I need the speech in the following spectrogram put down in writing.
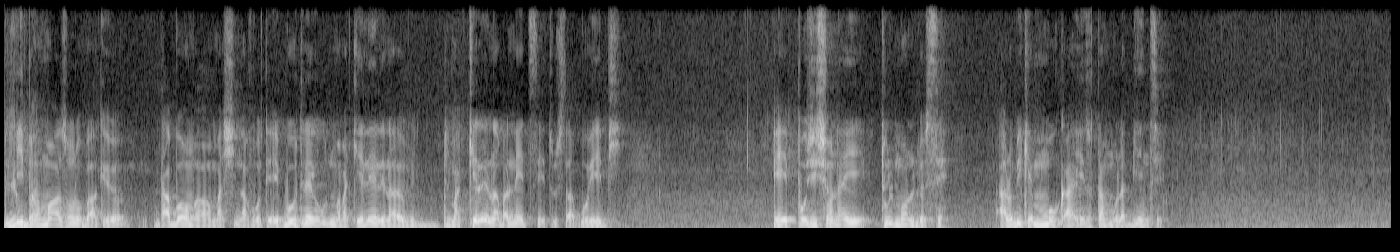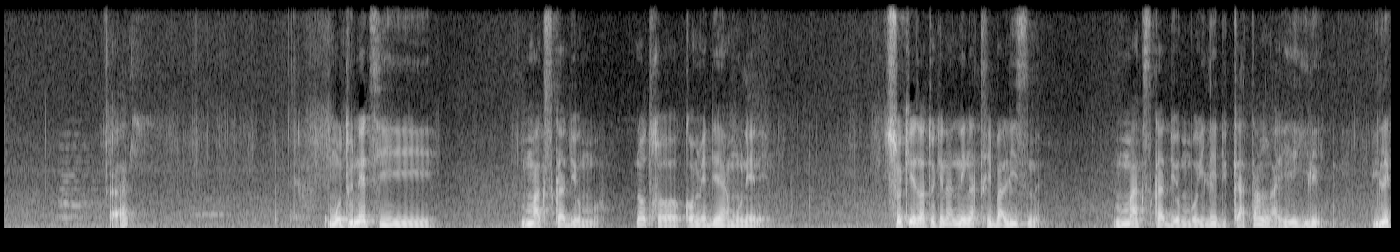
librement azoloba ke d'abord ma machine et boteleki kutu makelele na makelele na banet et tout ça boyebi. Et position na ye tout le monde le sait. Alobi ke mboka ezotambola bien te motu neti max kadiombo notre comédien ya monene soki eza toki na ndenge ya tribalisme max kadiombo il est du katanga. Il est, il est, il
